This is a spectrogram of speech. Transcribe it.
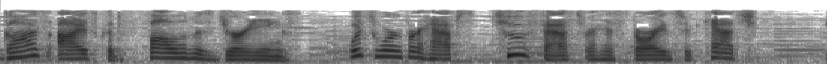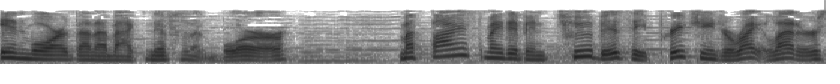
God's eyes could follow his journeyings, which were perhaps too fast for historians to catch in more than a magnificent blur. Matthias might have been too busy preaching to write letters.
